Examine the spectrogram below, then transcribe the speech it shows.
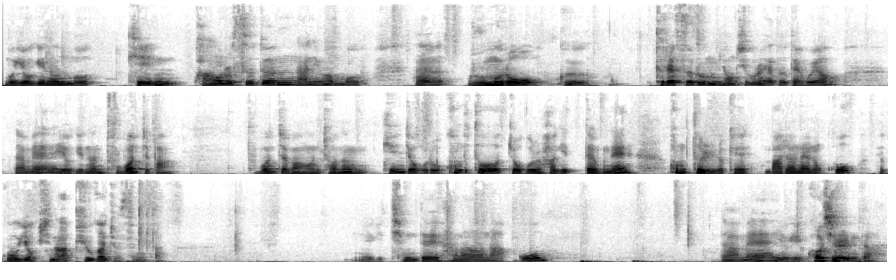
뭐 여기는 뭐 개인 방으로 쓰든 아니면 뭐 에, 룸으로 그 드레스룸 형식으로 해도 되고요. 그다음에 여기는 두 번째 방. 두 번째 방은 저는 개인적으로 컴퓨터 쪽을 하기 때문에 컴퓨터를 이렇게 마련해 놓고 그리고 역시나 뷰가 좋습니다. 여기 침대 하나 놨고 그다음에 여기 거실입니다.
